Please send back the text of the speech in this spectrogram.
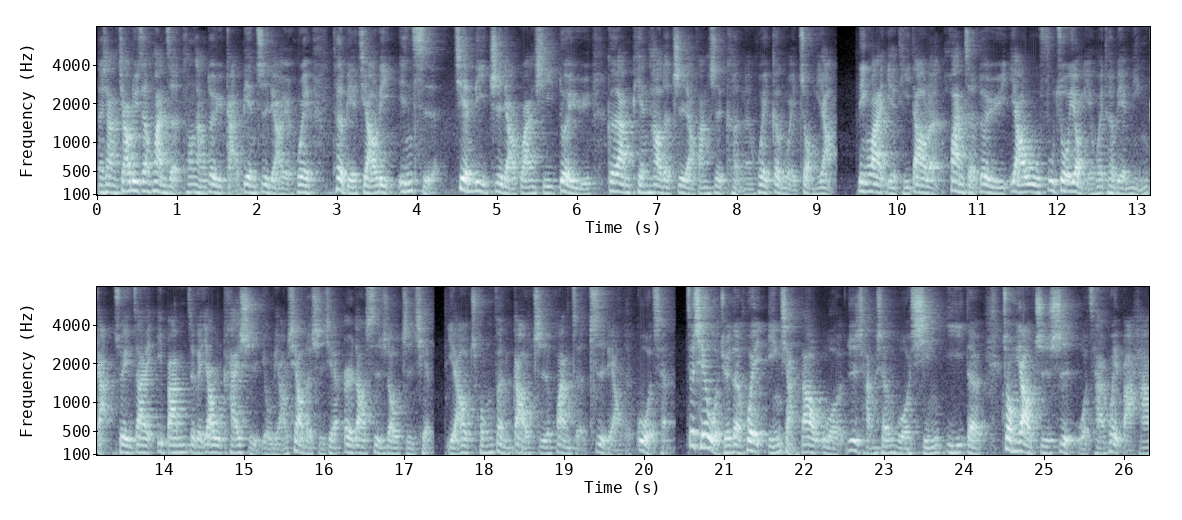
那像焦虑症患者，通常对于改变治疗也会特别焦虑，因此建立治疗关系，对于个案偏好的治疗方式可能会更为重要。另外也提到了，患者对于药物副作用也会特别敏感，所以在一般这个药物开始有疗效的时间二到四周之前，也要充分告知患者治疗的过程。这些我觉得会影响到我日常生活行医的重要知识，我才会把它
